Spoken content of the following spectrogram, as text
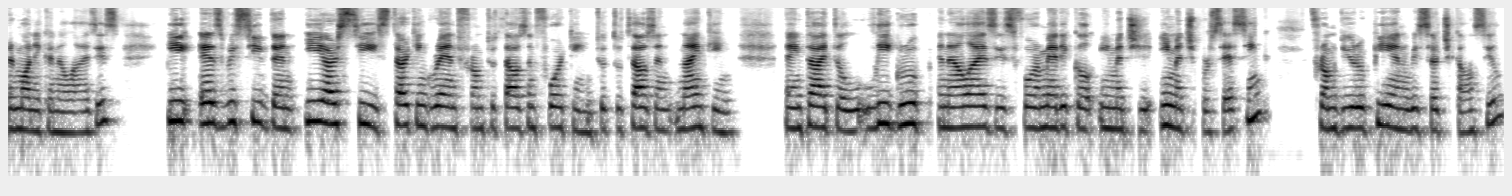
harmonic analysis. He has received an ERC starting grant from 2014 to 2019 entitled Lie Group Analysis for Medical Image, Image Processing from the European Research Council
